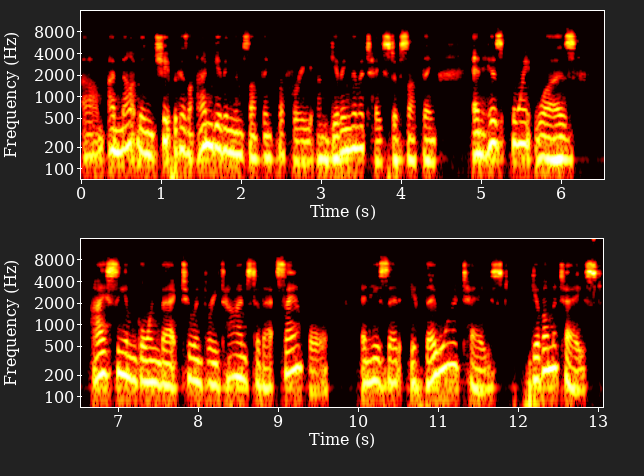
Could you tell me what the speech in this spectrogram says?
um, I'm not being cheap because I'm giving them something for free. I'm giving them a taste of something, and his point was, I see him going back two and three times to that sample, and he said if they want a taste, give them a taste,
